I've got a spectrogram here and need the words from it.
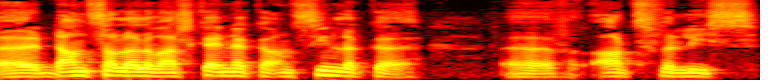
uh, dan sal hulle waarskynlik 'n aansienlike uh hartverlies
